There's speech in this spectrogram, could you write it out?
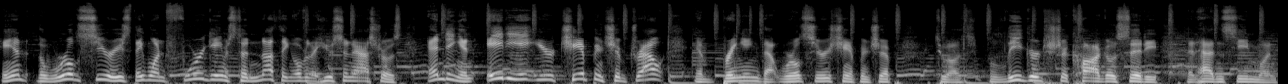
And the World Series, they won four games to nothing over the Houston Astros, ending an 88 year championship drought and bringing that World Series championship to a beleaguered Chicago City that hadn't seen one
